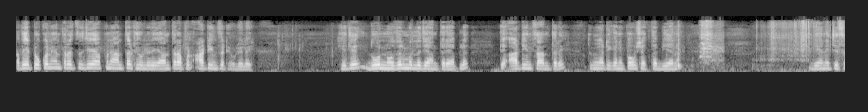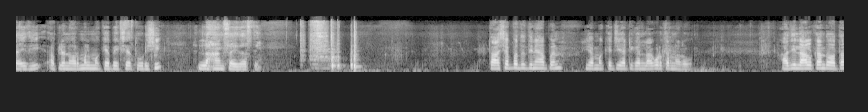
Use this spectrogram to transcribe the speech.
आता हे टोकन यंत्राचं जे आपण अंतर ठेवलेलं आहे अंतर आपण आठ इंच ठेवलेलं आहे. हे जे दोन नोझलमधलं जे अंतर आहे आपलं ते आठ इंच अंतर आहे. तुम्ही या ठिकाणी पाहू शकता बियाणं. बियाण्याची साईज ही आपल्या नॉर्मल मक्यापेक्षा थोडीशी लहान साईज असते. तर अशा पद्धतीने आपण या मक्याची या ठिकाणी लागवड करणार आहोत. आधी लाल कांदा होता.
